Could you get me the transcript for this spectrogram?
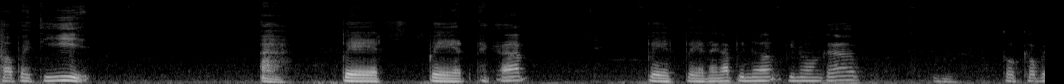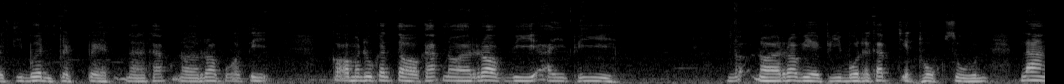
เข้าไปที่อะ8 8นะครับ8 8นะครับ พี่น้องพี่น้องครับก็เข้าไปที่เบิ้ล8 8นะครับหน่อยรอบปกติ ก็มาดูกันต่อครับหน่อยรอบ VIP หน่อยรอบ VIP บนนะครับ 760 ล่าง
